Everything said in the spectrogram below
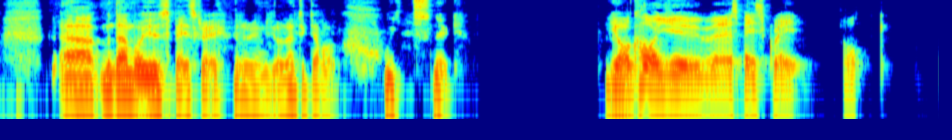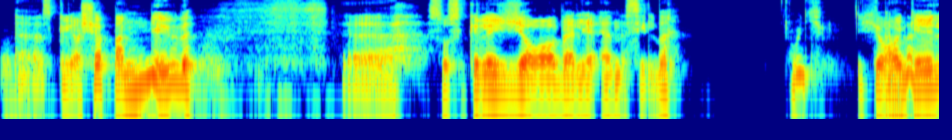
Eh, men den var ju Space Gray, eller rymdgrå. Den tyckte jag var skitsnygg. Jag har ju Space Gray och eh, skulle jag köpa nu så skulle jag välja en silver. Oj. Jag är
